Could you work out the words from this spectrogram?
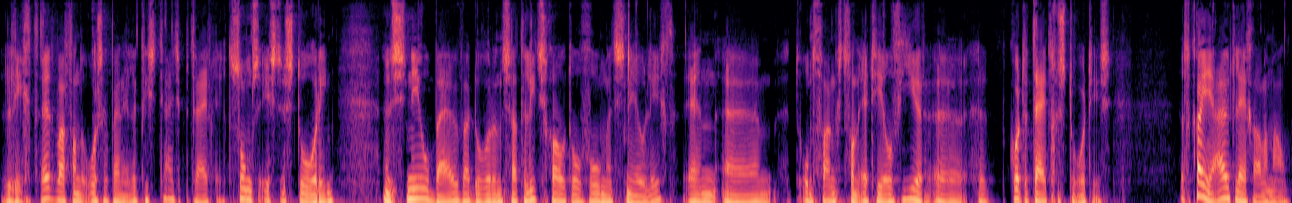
ligt, hè, waarvan de oorzaak bij een elektriciteitsbedrijf ligt. Soms is de storing een sneeuwbui waardoor een satellietschotel vol met sneeuw ligt en uh, het ontvangst van RTL 4 korte tijd gestoord is. Dat kan je uitleggen allemaal.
